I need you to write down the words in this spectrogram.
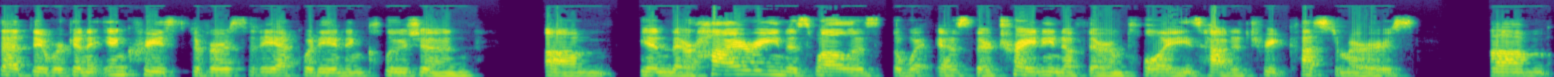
said they were going to increase diversity, equity, and inclusion um, in their hiring as well as the way as their training of their employees how to treat customers um,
